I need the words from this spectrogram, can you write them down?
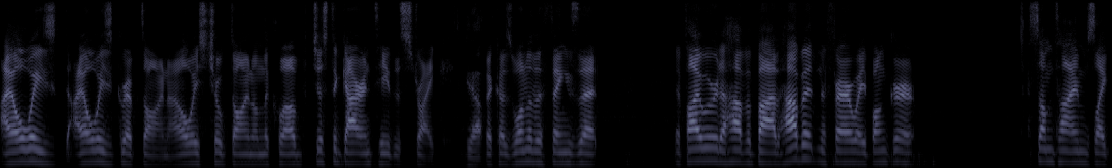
I always I always grip down. I always choke down on the club just to guarantee the strike. Yeah. Because one of the things that if I were to have a bad habit in the fairway bunker, sometimes like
